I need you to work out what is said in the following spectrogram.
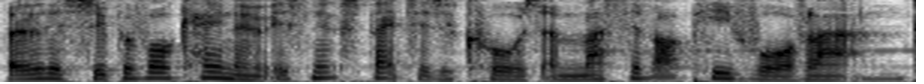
Though the supervolcano isn't expected to cause a massive upheaval of land,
